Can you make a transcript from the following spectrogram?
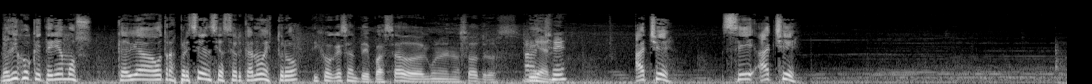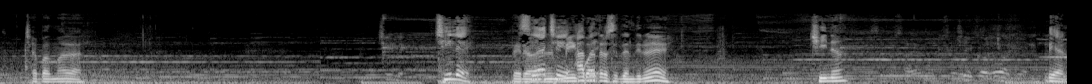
Nos dijo que teníamos, que había otras presencias cerca nuestro. Dijo que es antepasado de alguno de nosotros. Bien. H. H, C, H. Chapat Magal. Chile. Pero CH, en abre- 1479. China. Bien.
